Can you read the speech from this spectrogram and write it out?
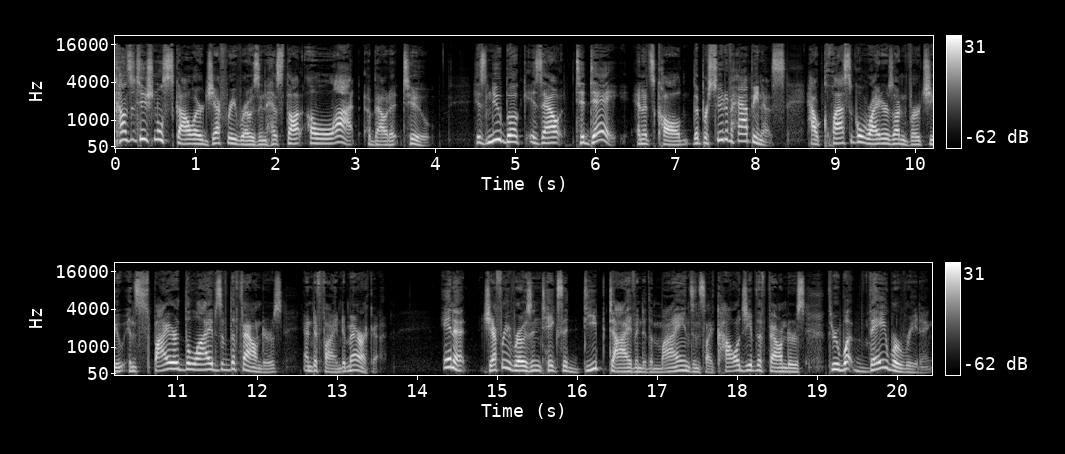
Constitutional scholar Jeffrey Rosen has thought a lot about it too. His new book is out today, and it's called The Pursuit of Happiness How Classical Writers on Virtue Inspired the Lives of the Founders and Defined America. In it, Jeffrey Rosen takes a deep dive into the minds and psychology of the founders through what they were reading.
